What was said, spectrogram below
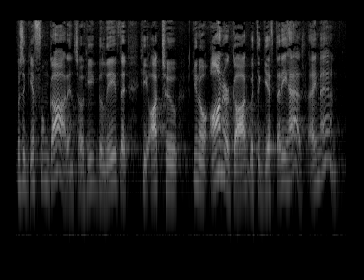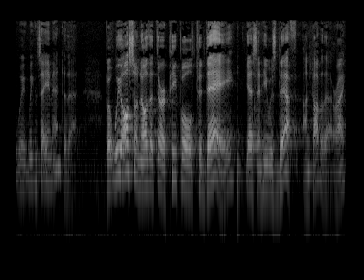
was a gift from God. And so he believed that he ought to you know, honor God with the gift that He has. Amen. We, we can say amen to that. But we also know that there are people today, yes, and he was deaf on top of that, right?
